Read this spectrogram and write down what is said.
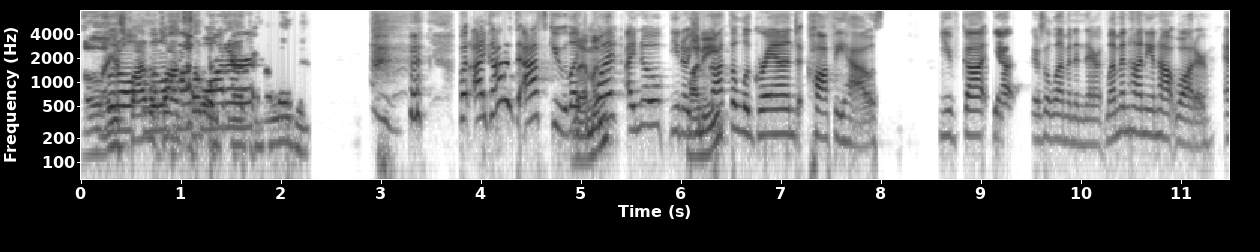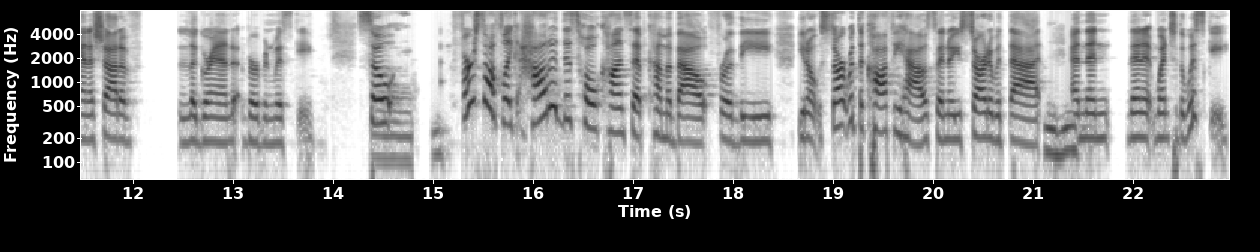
Like little, it's five o'clock. Hot water. I love it. but I got to ask you, like, lemon? what I know, you know, honey? you've got the Legrand Coffee House. You've got, yeah, there's a lemon in there, lemon, honey, and hot water, and a shot of Legrand bourbon whiskey. So, mm. first off, like, how did this whole concept come about for the, you know, start with the coffee house? I know you started with that, mm-hmm. and then then it went to the whiskey.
